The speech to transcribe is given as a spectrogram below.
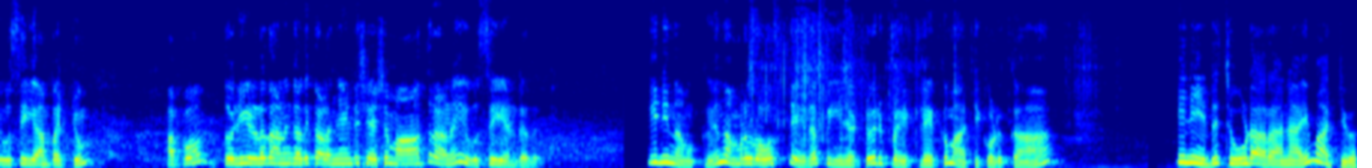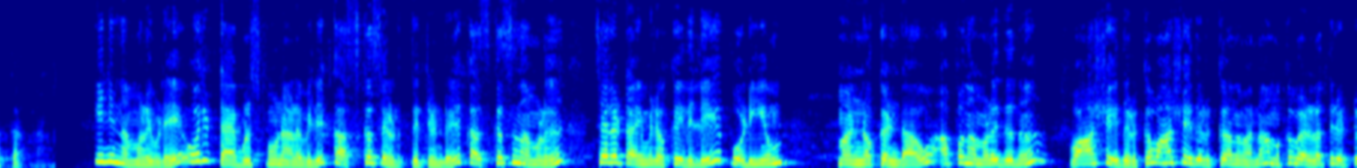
യൂസ് ചെയ്യാൻ പറ്റും. അപ്പോൾ തൊലി ഉള്ളതാണെങ്കിൽ അത് കളഞ്ഞതിന്റെ ശേഷം മാത്രമാണ് യൂസ് ചെയ്യേണ്ടത്. ഇനി നമുക്ക് നമ്മൾ റോസ്റ്റ് ചെയ്ത പീനട്ട് ഒരു പ്ലേറ്റിലേക്ക് മാറ്റി കൊടുക്കാം ഇനി ഇത് ചൂടാറാനായി മാറ്റി വെക്കാം ഇനി നമ്മളിവിടെ ഒരു ടേബിൾ സ്പൂൺ അളവിൽ കസ്കസ് എടുത്തിട്ടുണ്ട്. കസ്കസ് നമ്മൾ ചില ടൈമിലൊക്കെ ഇതിൽ പൊടിയും മണ്ണൊക്കെ ഉണ്ടാവും. അപ്പോൾ നമ്മൾ ഇതിന്ന് വാഷ് ചെയ്തെടുക്കുക വാഷ് ചെയ്തെടുക്കുക എന്ന് പറഞ്ഞാൽ നമുക്ക് വെള്ളത്തിലിട്ട്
